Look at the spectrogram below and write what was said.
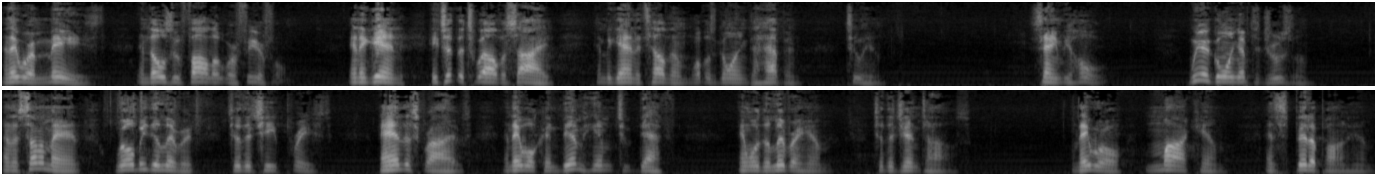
And they were amazed, and those who followed were fearful. And again, he took the twelve aside and began to tell them what was going to happen to him. Saying, Behold, we are going up to Jerusalem, and the Son of Man will be delivered to the chief priests and the scribes, and they will condemn him to death, and will deliver him to the Gentiles. And they will mock him and spit upon him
